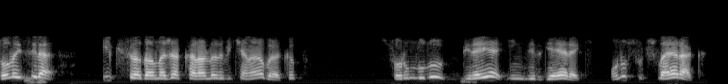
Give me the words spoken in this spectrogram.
Dolayısıyla ilk sırada alınacak kararları bir kenara bırakıp sorumluluğu bireye indirgeyerek, onu suçlayarak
